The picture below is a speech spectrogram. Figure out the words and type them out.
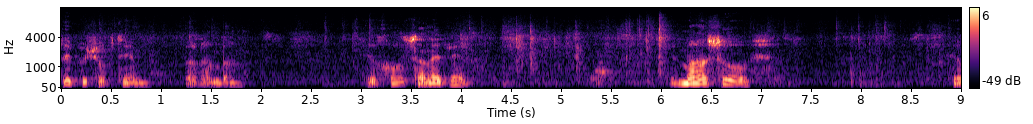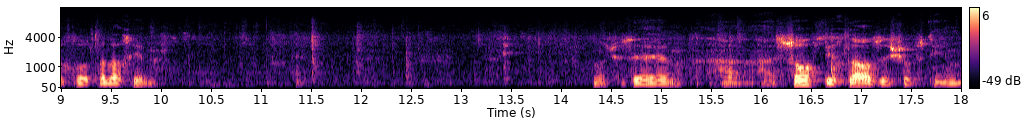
ספר שופטים ברמב"ם? הלכות סנהדרין. ומה הסוף? הלכות מלאכים. שזה, הסוף בכלל זה שופטים,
